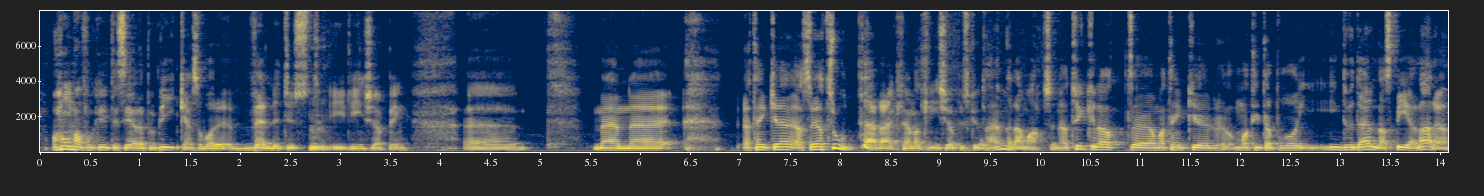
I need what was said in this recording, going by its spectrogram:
om man får kritisera publiken så var det väldigt tyst i Linköping. Eh, Men eh, jag tänker, alltså jag trodde verkligen att Linköping skulle ta hem den här matchen. Jag tycker att om man tänker, om man tittar på individuella spelare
